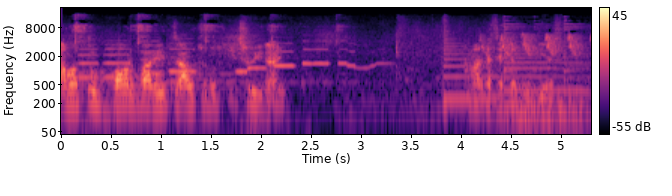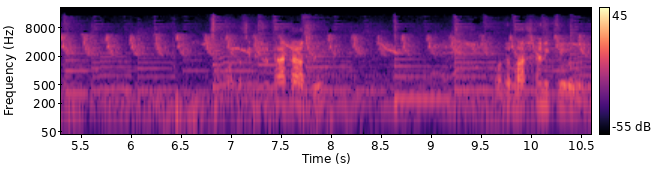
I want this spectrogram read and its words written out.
আমার তো ঘর, বাড়ি চাল চুলো কিছুই নাই। আমার কাছে একটা বুদ্ধি আছে। আমার কাছে কিছু টাকা আছে। আমাদের মাসখানিক চলে যাবে।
